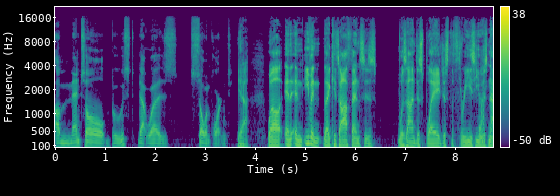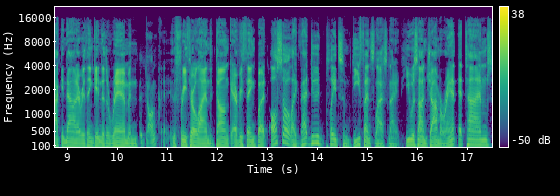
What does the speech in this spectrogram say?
a mental boost that was so important. yeah. Well, and and even like his offense is was on display. Just the threes he was knocking down, everything, getting to the rim, and The dunk. Uh, the free throw line, the dunk, everything. But also, like that dude played some defense last night. He was on Ja Morant at times.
